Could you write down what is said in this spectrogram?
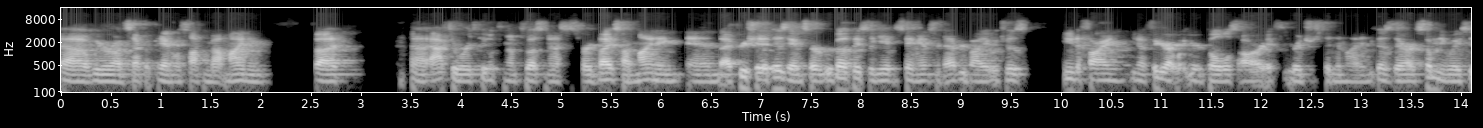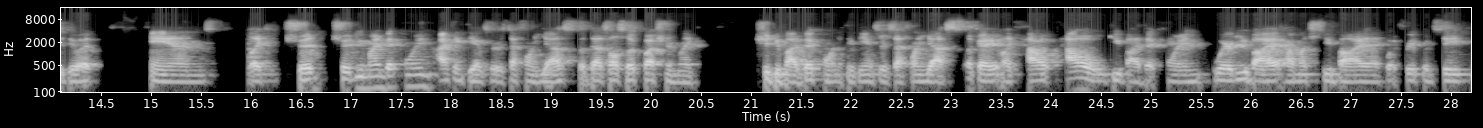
uh, we were on separate panels talking about mining. But uh, afterwards, people came up to us and asked us for advice on mining, and I appreciated his answer. We both basically gave the same answer to everybody, which was you need to find, you know, figure out what your goals are if you're interested in mining, because there are so many ways to do it. And like, should should you mine Bitcoin? I think the answer is definitely yes, but that's also a question like should you buy Bitcoin? I think the answer is definitely yes. Okay, like how how do you buy Bitcoin? Where do you buy it? How much do you buy? Like what frequency?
